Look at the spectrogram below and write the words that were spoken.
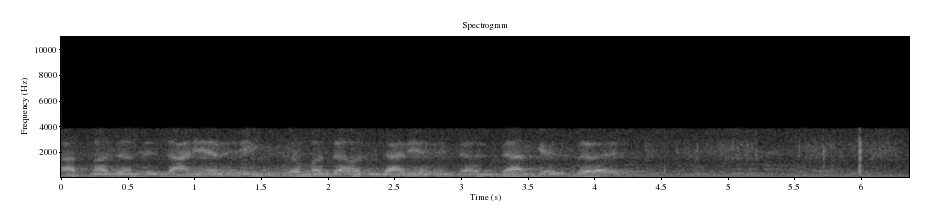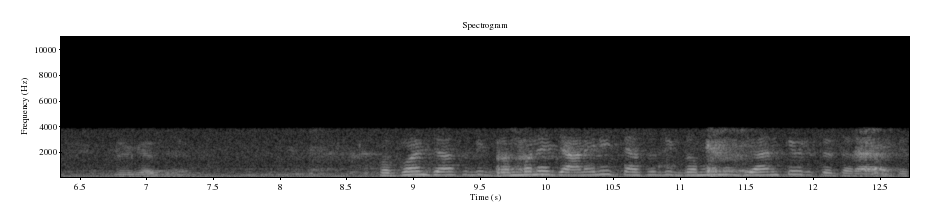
આત્મા જ્યાં જાણીએ નહીં, બ્રહ્મ જ્યાં સુધી જાણીએ નહીં, ત્યાં ધ્યાન કેવી ધરાય? કે છે? ભગવાન જ્યાં સુધી બ્રહ્મને જાણે નહીં, ત્યાં સુધી બ્રહ્મનું ધ્યાન કેવી રીતે ધરાવે છે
